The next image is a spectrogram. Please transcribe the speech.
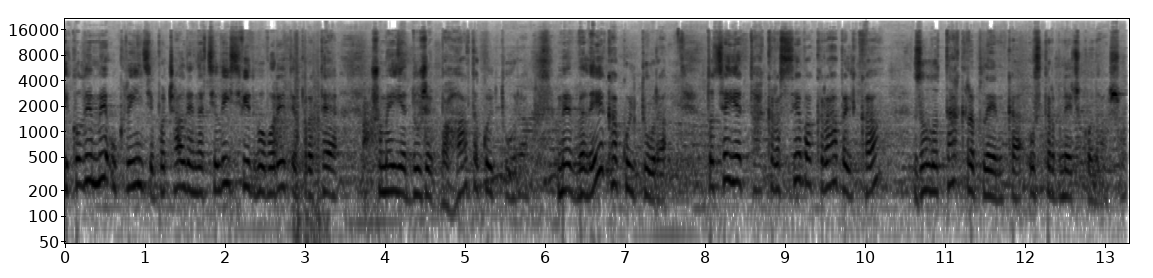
і коли ми, українці, почали на цілий світ говорити про те, що ми є дуже багата культура, ми велика культура, то це є та красива крапелька, золота краплинка у скарбничку нашу.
